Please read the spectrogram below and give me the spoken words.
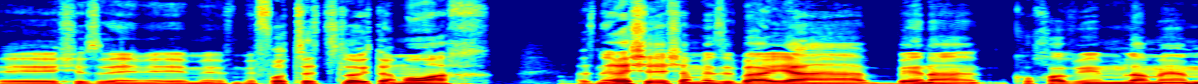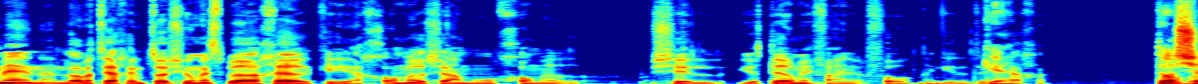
אה, שזה אה, מפוצץ לו את המוח. אז נראה שיש שם איזו בעיה בין הכוכבים למאמן. אני לא מצליח למצוא שום הסבר אחר, כי החומר שם הוא חומר של יותר מפיינל פור, נגיד את זה כן. ככה. טוב, מה, ש...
